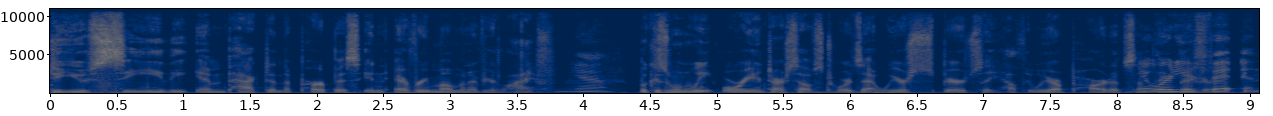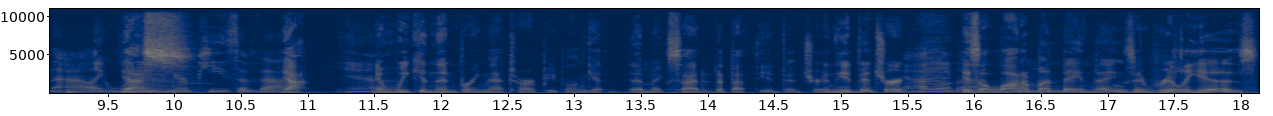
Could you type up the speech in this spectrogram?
do you see the impact and the purpose in every moment of your life Yeah. because when we orient ourselves towards that we are spiritually healthy we are part of Yeah. something Where do you fit in that? Like, what is Yes. your piece of that? Yeah. Yeah. and we can then bring that to our people and get them excited about the adventure and the adventure yeah, I love that. is a lot of mundane things. It really is.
